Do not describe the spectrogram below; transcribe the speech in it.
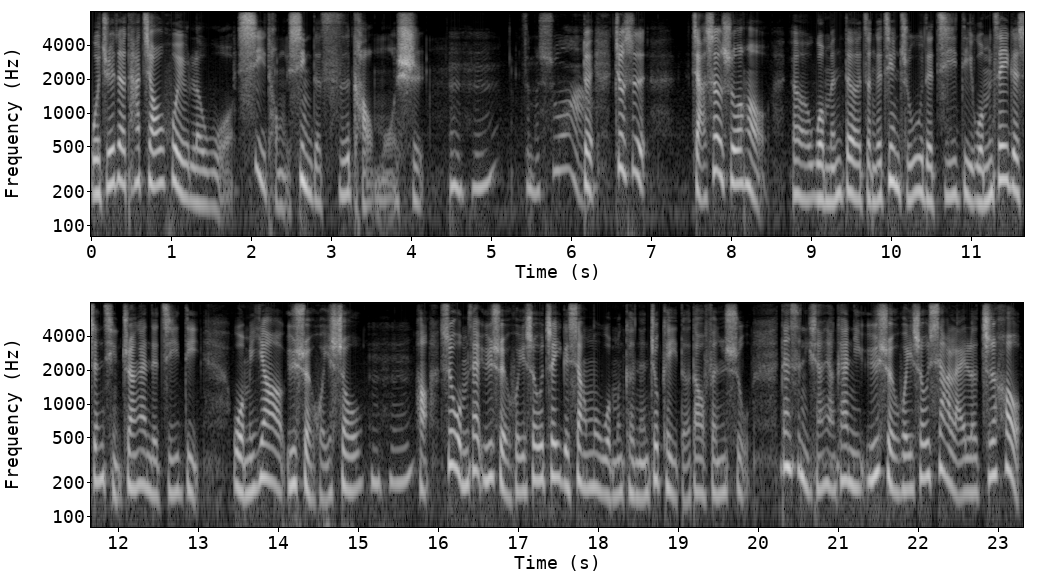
我觉得它教会了我系统性的思考模式。嗯哼，怎么说啊？对，就是假设说哈。呃，我们的整个建筑物的基地，我们这一个申请专案的基地，我们要雨水回收。嗯哼，好，所以我们在雨水回收这一个项目，我们可能就可以得到分数。但是你想想看，你雨水回收下来了之后，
